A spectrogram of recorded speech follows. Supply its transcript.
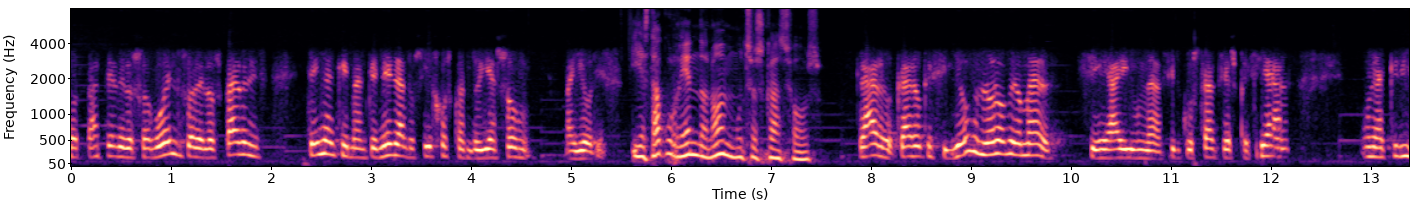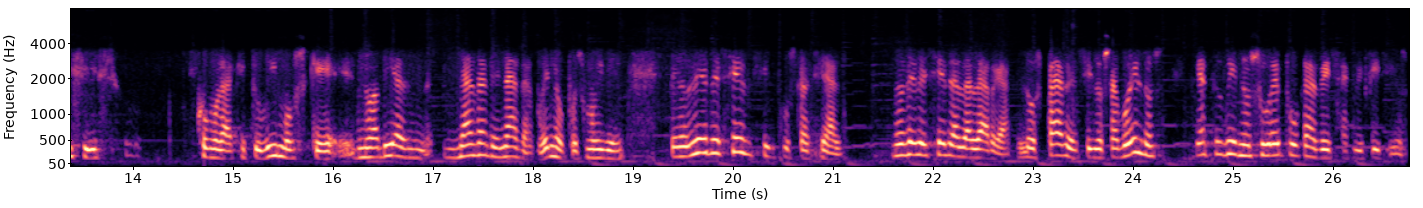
por parte de los abuelos o de los padres tengan que mantener a los hijos cuando ya son mayores. Y está ocurriendo, ¿no? En muchos casos. Claro, claro que sí. Yo no lo veo mal si hay una circunstancia especial, una crisis como la que tuvimos, que no había nada de nada. Bueno, pues muy bien. Pero debe ser circunstancial, no debe ser a la larga. Los padres y los abuelos ya tuvieron su época de sacrificios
